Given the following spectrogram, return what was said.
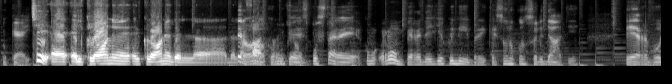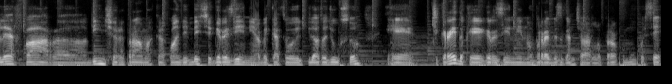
ok? Sì, è, è, il clone, è il clone del, del Però Factory, comunque insomma. spostare, com- rompere degli equilibri che sono consolidati per voler far uh, vincere Pramac quando invece Gresini ha beccato il pilota giusto e ci credo che Gresini non vorrebbe sganciarlo, però comunque se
